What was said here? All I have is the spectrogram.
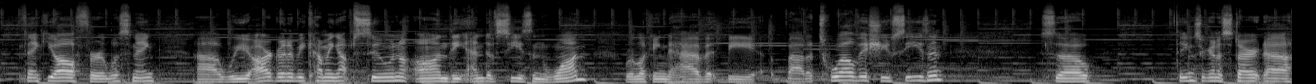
Thank you all for listening. Uh, we are going to be coming up soon on the end of season one. We're looking to have it be about a 12 issue season. So things are going to start uh,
